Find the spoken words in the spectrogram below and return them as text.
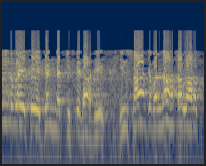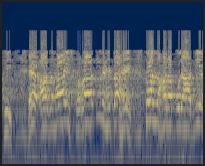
ہی ویسے جنت کی فضا دے۔ انسان جب اللہ تعالیٰ رب کی آزمائش پر راضی رہتا ہے، تو اللہ رب العالمین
